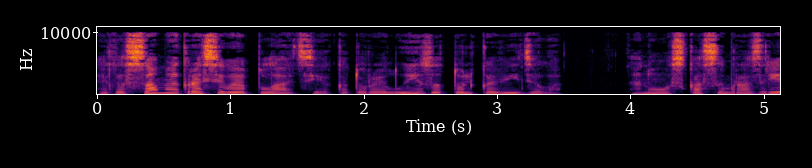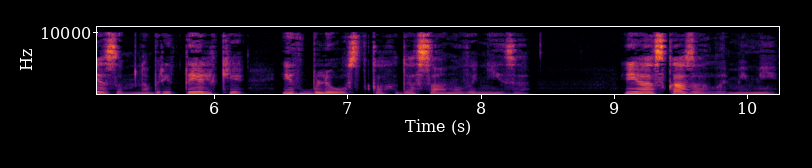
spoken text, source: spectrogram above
это самое красивое платье, которое Луиза только видела. Оно с косым разрезом на бретельке и в блестках до самого низа. Я сказала Мими,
